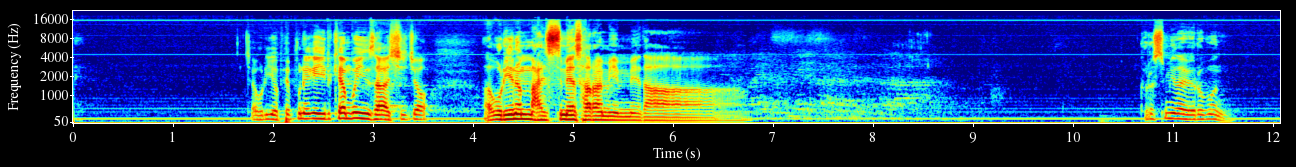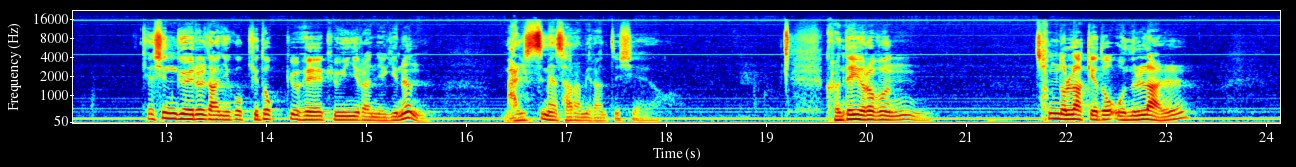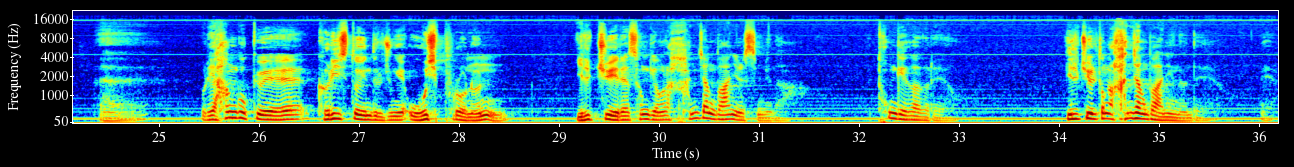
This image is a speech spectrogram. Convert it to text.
네. 자, 우리 옆에 분에게 이렇게 한번 인사하시죠. 아, 우리는 말씀의 사람입니다. 그렇습니다, 여러분. 개신교회를 다니고 기독교회 교인이란 얘기는 말씀의 사람이란 뜻이에요. 그런데 여러분 참 놀랍게도 오늘날 우리 한국 교회의 그리스도인들 중에 50%는 일주일에 성경을 한 장도 안 읽습니다. 통계가 그래요. 일주일 동안 한 장도 안 읽는데요. 네.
